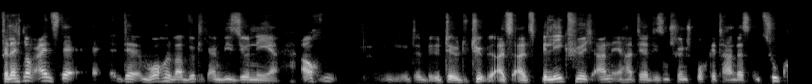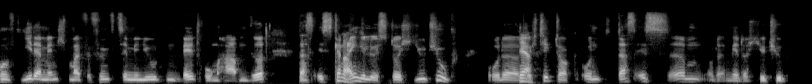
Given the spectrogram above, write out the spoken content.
Vielleicht noch eins, der, der Warhol war wirklich ein Visionär. Auch als, als Beleg führe ich an, er hat ja diesen schönen Spruch getan, dass in Zukunft jeder Mensch mal für 15 Minuten Weltruhm haben wird. Das ist genau. eingelöst durch YouTube oder ja. durch TikTok. Und das ist, ähm, oder mehr durch YouTube.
